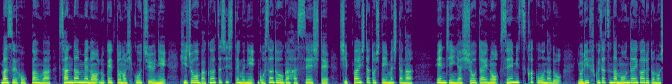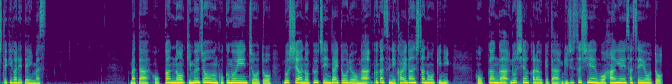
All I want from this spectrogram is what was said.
まず北韓は3段目のロケットの飛行中に非常爆発システムに誤作動が発生して失敗したとしていましたがエンジンや飛翔体の精密加工などより複雑な問題があるとの指摘が出ています。また北韓の金正恩国務委員長とロシアのプーチン大統領が9月に会談したのを機に北韓がロシアから受けた技術支援を反映させようと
